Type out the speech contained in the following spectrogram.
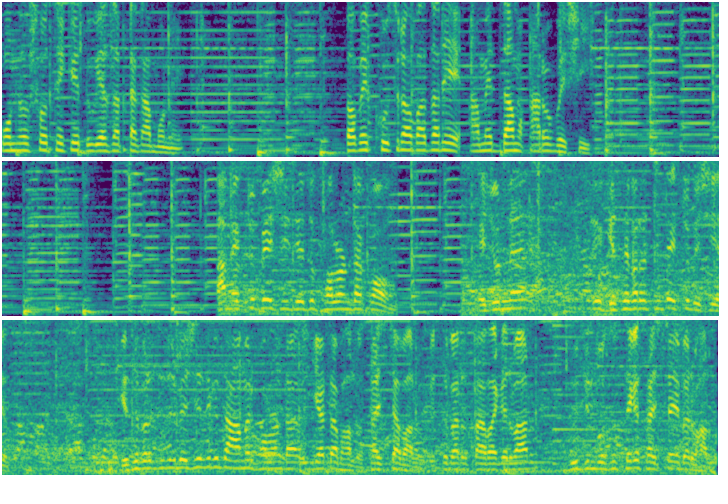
পনেরোশো থেকে দুই হাজার টাকা মনে। তবে খুচরা বাজারে আমের দাম আরও বেশি। আম একটু বেশি, যেহেতু ফলনটা কম। এই জন্যে গেছে বেড়ার চেয়ে একটু বেশি আছে। গেছে চেয়ে বেশি আছে কিন্তু আমের ফলনটা, ইয়েটা ভালো, সাইজটা ভালো। গেছে বেড়ার তার আগের বার, দুই তিন বছর থেকে সাইজটা এবার ভালো।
